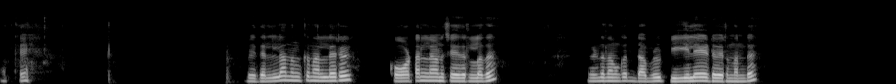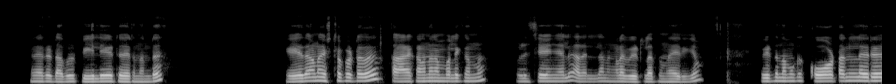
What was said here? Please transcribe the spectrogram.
ഓക്കെ അപ്പോൾ ഇതെല്ലാം നിങ്ങൾക്ക് നല്ലൊരു കോട്ടണിലാണ് ചെയ്തിട്ടുള്ളത്. വീണ്ടും നമുക്ക് ഡബിൾ പീലയായിട്ട് വരുന്നുണ്ട്. ഇങ്ങനെ ഒരു ഡബിൾ പീലയായിട്ട് വരുന്നുണ്ട്. ഏതാണോ ഇഷ്ടപ്പെട്ടത്? താഴെ കാണുന്ന നമ്പറിലേക്ക് ഒന്ന് വിളിച്ചു കഴിഞ്ഞാൽ അതെല്ലാം നിങ്ങളുടെ വീട്ടിലെത്തുന്നതായിരിക്കും. വീട്ടിൽ നമുക്ക് കോട്ടണിലൊരു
